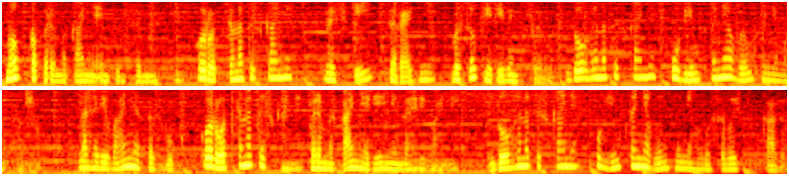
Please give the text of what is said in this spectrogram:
кнопка перемикання інтенсивності, коротке натискання, низький, середній, високий рівень сили, довге натискання, увімкнення, вимкнення масажу нагрівання та звук, коротке натискання, перемикання рівнів нагрівання, довге натискання, увімкнення вимкнення голосових підказок.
